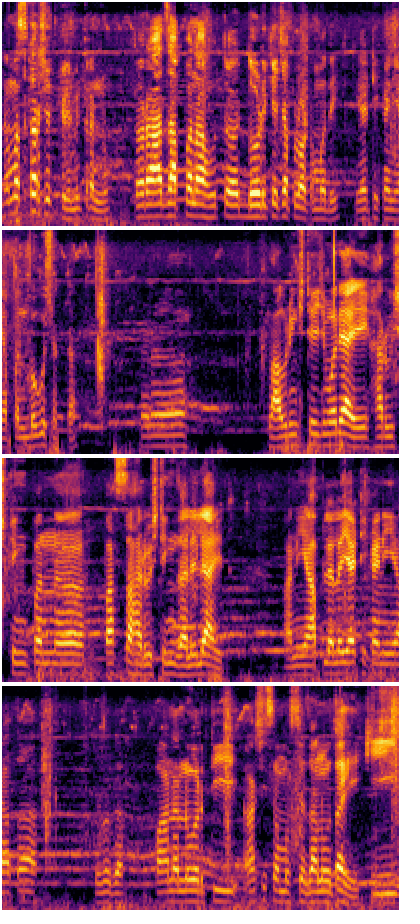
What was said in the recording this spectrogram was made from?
नमस्कार शेतकरी मित्रांनो. तर आज आपण आहोत दोडक्याच्या प्लॉटमध्ये या ठिकाणी आपण बघू शकता. तर फ्लावरिंग स्टेजमध्ये आहे. हार्वेस्टिंग पण पाच सहा हार्वेस्टिंग झालेले आहेत. आणि आपल्याला या ठिकाणी आता हे बघा पानांवरती अशी समस्या जाणवत आहे की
